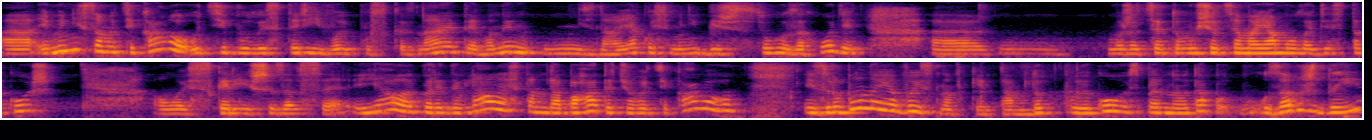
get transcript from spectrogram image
Е, І мені саме цікаво, оці були старі випуски, знаєте, вони не знаю, якось мені більш всього заходять. Е, Може, це тому, що це моя молодість також. Ось, скоріше за все. І я передивлялась там да, багато чого цікавого. І зробила я висновки там до якогось певного етапу. Завжди,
